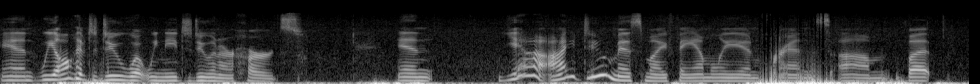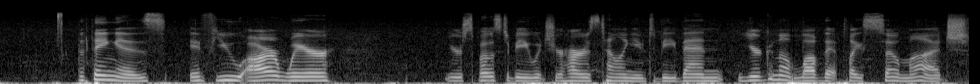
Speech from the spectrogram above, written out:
And we all have to do what we need to do in our hearts. And yeah, I do miss my family and friends. Um, but the thing is, if you are where you're supposed to be, which your heart is telling you to be, then you're going to love that place so much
